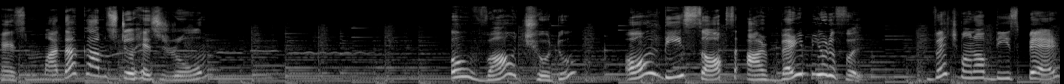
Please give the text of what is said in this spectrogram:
His mother comes to his room. Oh wow, Chotu! All these socks are very beautiful. Which one of these pair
